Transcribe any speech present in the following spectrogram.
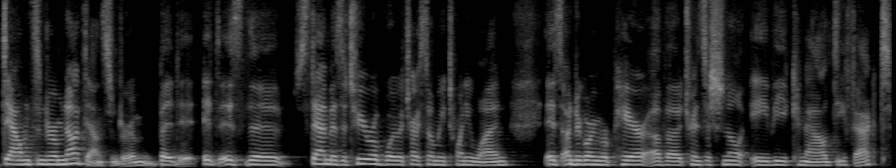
down syndrome, not Down syndrome, but it, it is the stem is a two year old boy with trisomy 21 is undergoing repair of a transitional AV canal defect.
